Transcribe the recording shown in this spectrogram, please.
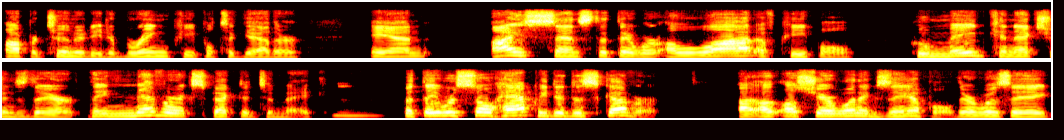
opportunity to bring people together and I sensed that there were a lot of people who made connections there they never expected to make, mm. but they were so happy to discover. I'll, I'll, share one example. There was a,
